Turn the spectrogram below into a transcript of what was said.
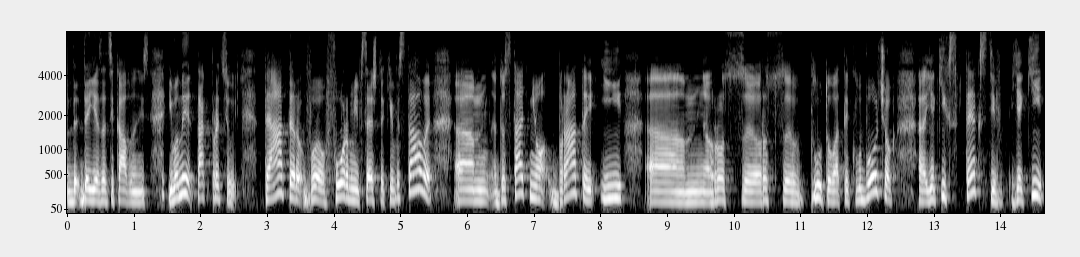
де є зацікавленість, і вони так працюють. Театр в формі все ж таки вистави ем, достатньо брати і ем, роз, розплутувати клубочок е, якихось текстів, які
